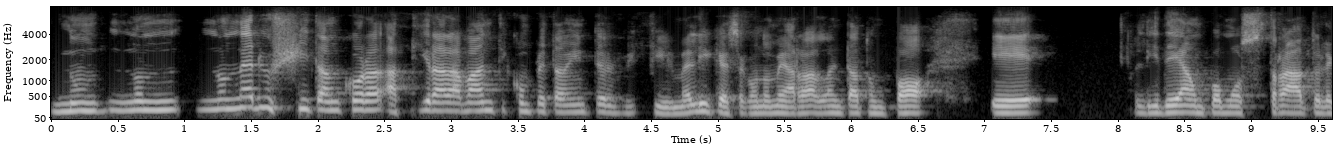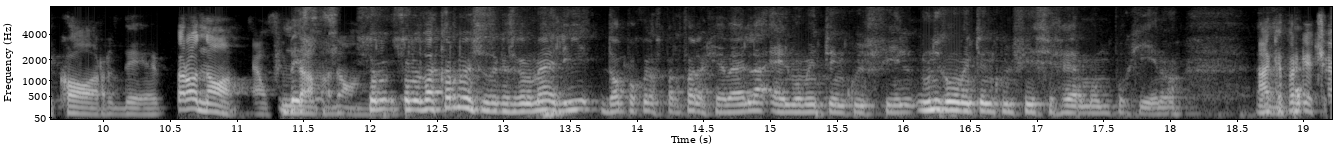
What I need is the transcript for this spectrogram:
non, non, non, è riuscita ancora a tirare avanti completamente il film. È lì che secondo me ha rallentato un po' e l'idea ha un po' mostrato le corde. Però no, è un film Beh, della Madonna. Sono, sono, d'accordo nel senso che secondo me lì, dopo quella sparatoria che è bella, è il momento in cui il film, l'unico momento in cui il film si ferma un pochino. Anche eh, perché c'è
